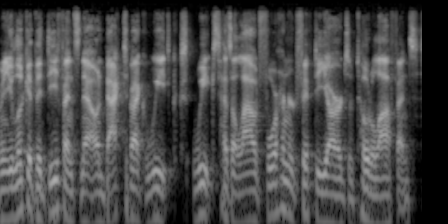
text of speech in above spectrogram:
I mean, you look at the defense now, and back-to-back weeks weeks has allowed 450 yards of total offense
